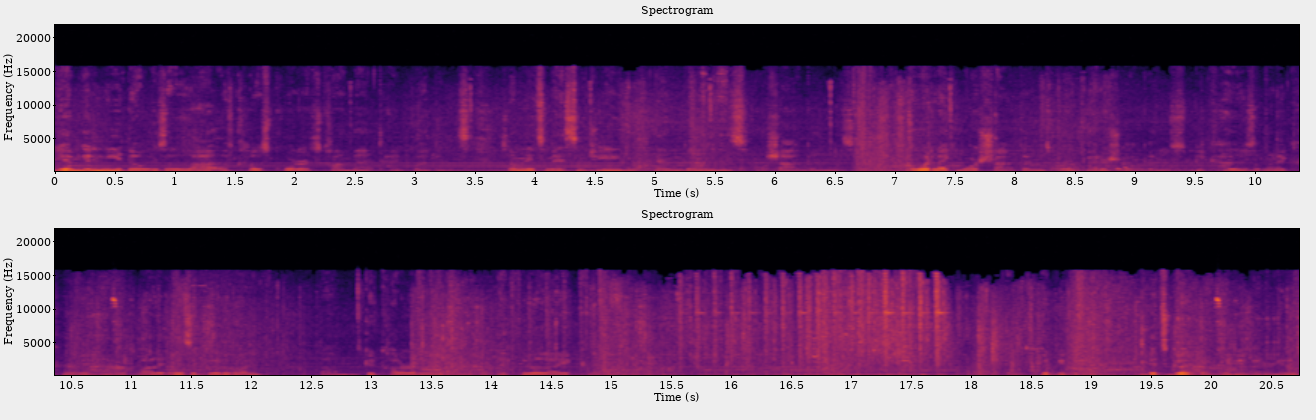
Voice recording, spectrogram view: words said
What I am going to need though is a lot of close quarters combat type weapons. So I'm going to need some SMG, handguns, shotguns. I would like more shotguns or better shotguns because the one I currently have, while it is a good one, um, good color and all, I feel like it could be better. It's good, but it could be better, you know?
